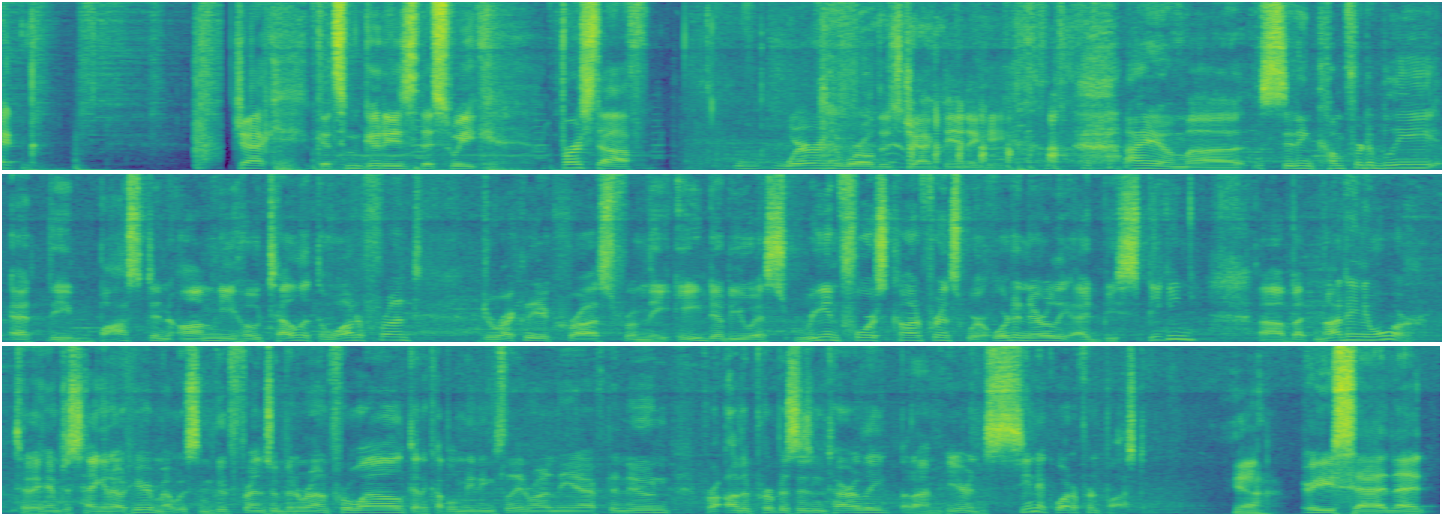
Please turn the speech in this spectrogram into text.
right. Jack, get some goodies this week. First off, where in the world is Jack Danahy? I am uh, sitting comfortably at the Boston Omni Hotel at the waterfront, directly across from the AWS Reinforce conference, where ordinarily I'd be speaking, uh, but not anymore. Today I'm just hanging out here, met with some good friends who've been around for a while, got a couple meetings later on in the afternoon for other purposes entirely, but I'm here in scenic waterfront Boston. Yeah. Are you sad that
